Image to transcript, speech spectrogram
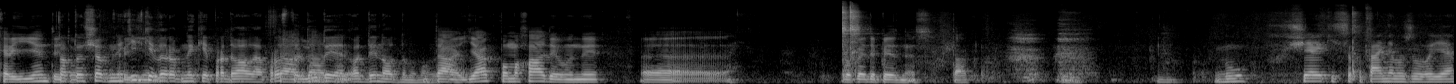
клієнти. Тобто, щоб не тільки виробники продавали, а просто так, люди так. один одному могли. Так, як допомагати вони е, робити бізнес. Так. Ну, ще якісь запитання, можливо, є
